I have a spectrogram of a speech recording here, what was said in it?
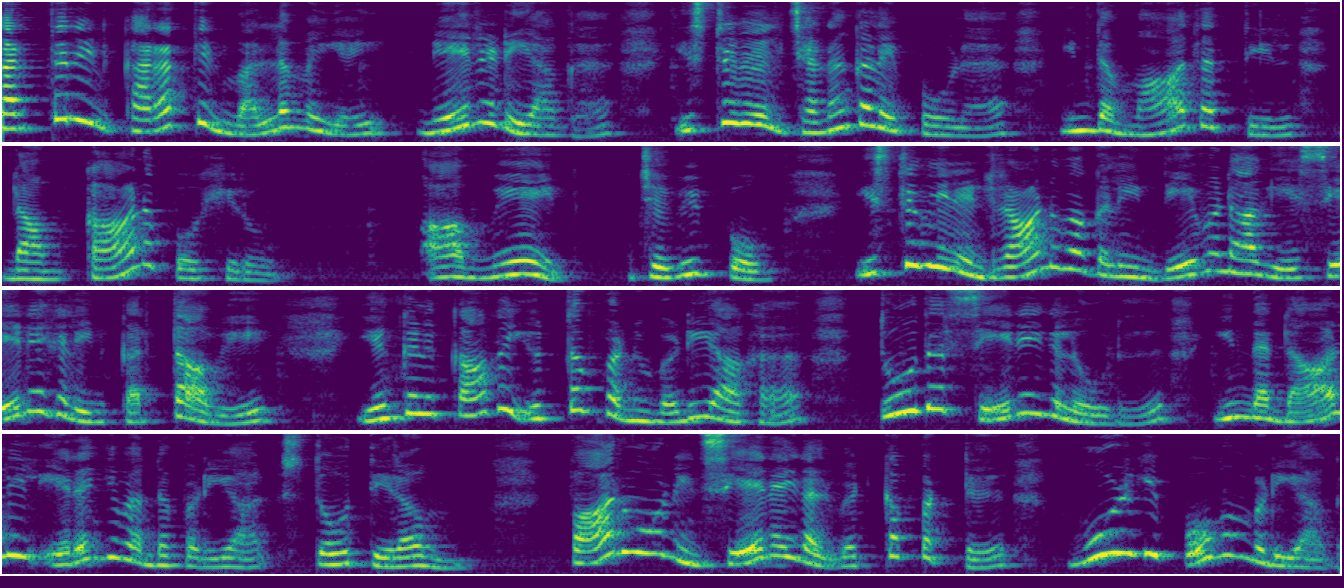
கர்த்தரின் கரத்தின் வல்லமையை நேரடியாக இஸ்ரவேல் ஜனங்களைப் போல இந்த மாதத்தில் நாம் காணப்போகிறோம் ஆமேன். ஜெபிப்போம். இஸ்ரவேலின் இராணுவங்களின் தேவனாகிய சேனைகளின் கர்த்தாவே எங்களுக்காக யுத்தம் பண்ணும்படியாக தூதர் சேனைகளோடு இந்த நாளில் இறங்கி வந்தபடியால் ஸ்தோத்திரம். பார்வோனின் சேனைகள் வெட்கப்பட்டு மூழ்கி போகும்படியாக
